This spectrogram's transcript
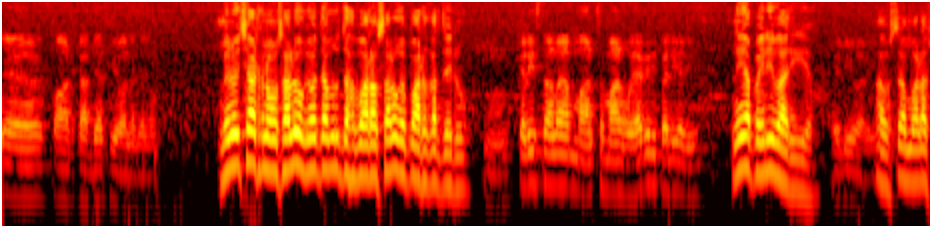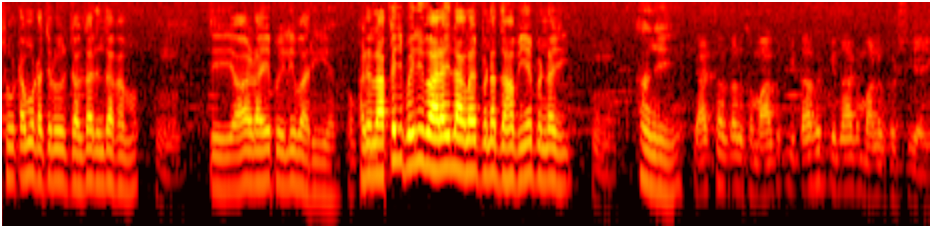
ਅਹ, ਪਾਠ ਕਰਦਿਆਂ ਸੇਵਾ ਲੱਗਣ ਨੂੰ ਮੈਨੂੰ ਇੱਥੇ 8-9 ਸਾਲ ਹੋ ਗਏ ਤਾਂ ਮੈਨੂੰ 10-12 ਸਾਲ ਹੋ ਗਏ ਪਾਠ ਕਰਦੇ ਨੂੰ। ਹੂੰ। ਕਦੀ ਇਸ ਤਰ੍ਹਾਂ ਦਾ ਮਾਨ ਸਨਮਾਨ ਹੋਇਆ ਕਿ ਨਹੀਂ ਪਹਿਲੀ ਵਾਰੀ? ਨਹੀਂ ਆ ਪਹਿਲੀ ਵਾਰੀ ਆ। ਪਹਿਲੀ ਵਾਰੀ। ਹਫਸਾ ਮਾੜਾ ਛੋਟਾ ਮੋਟਾ ਚਲੋ ਚੱਲਦਾ ਰਹਿੰਦਾ ਕੰਮ। ਹੂੰ। ਤੇ ਆਹ ਜਿਹੜਾ ਇਹ ਪਹਿਲੀ ਵਾਰੀ ਆ। ਸਾਡੇ ਇਲਾਕੇ 'ਚ ਪਹਿਲੀ ਵਾਰ ਆ ਜੀ ਲੱਗਦਾ ਪਿੰਡਾਂ 10-20 ਪਿੰਡਾਂ ਜੀ। ਹੂੰ। ਹਾਂਜੀ। ਤੇ ਅੱਜ ਤੁਹਾਨੂੰ ਸਨਮਾਨਿਤ ਕੀਤਾ ਫਿਰ ਕਿੰਨਾ ਕੁ ਮਨ ਨੂੰ ਖੁਸ਼ੀ ਆਈ?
